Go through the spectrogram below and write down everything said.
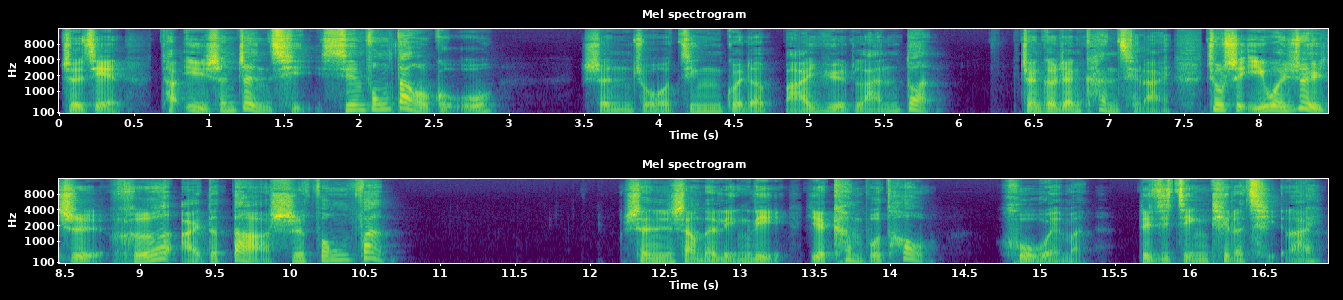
只见他一身正气，仙风道骨。身着金贵的白玉蓝缎，整个人看起来就是一位睿智和蔼的大师风范。身上的灵力也看不透，护卫们立即警惕了起来。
